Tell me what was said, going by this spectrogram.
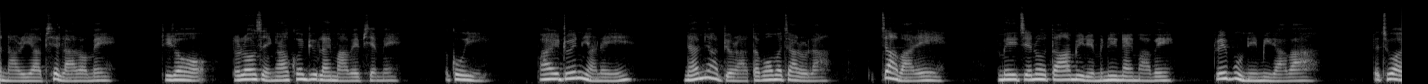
ဿနာတွေကဖြစ်လာတော့မယ်။ဒီတော့လောလောဆယ်ငါခွင့်ပြုလိုက်မှာပဲဖြစ်မယ်။အကိုကြီးဘာတွေတွေးနေရလဲယင်။နမ်းမြပြောတာသဘောမကျတော့လား။ကြပါတယ်။အမေချင်းတို့သားအမိတွေမနေနိုင်ပါပဲ။တွေးပူနေမိတာပါ။တချို့က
